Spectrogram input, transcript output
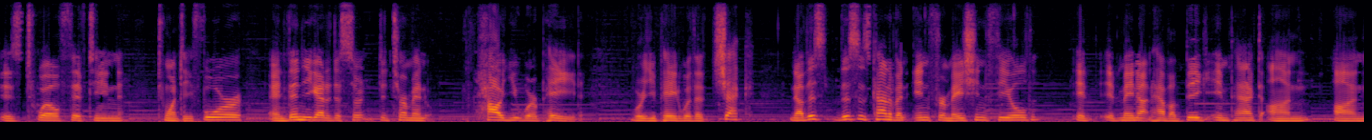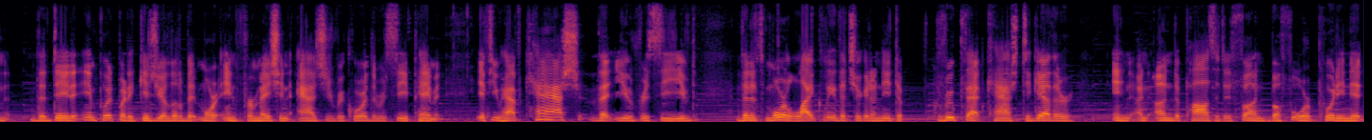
is 12 15 24 and then you got to determine how you were paid. Were you paid with a check? Now this this is kind of an information field. It, it may not have a big impact on on the data input but it gives you a little bit more information as you record the received payment. If you have cash that you've received then it's more likely that you're going to need to group that cash together in an undeposited fund before putting it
